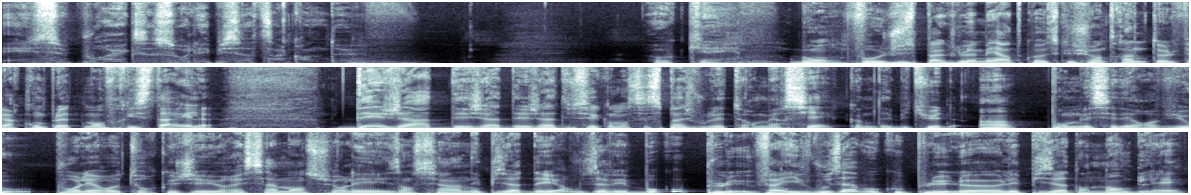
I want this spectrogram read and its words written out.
et il se pourrait que ce soit l'épisode 52. Ok. Bon, faut juste pas que je le merde, quoi, parce que je suis en train de te le faire complètement freestyle. Déjà, déjà, déjà, tu sais comment ça se passe, je voulais te remercier, comme d'habitude, hein, pour me laisser des reviews, pour les retours que j'ai eu récemment sur les anciens épisodes. D'ailleurs, vous avez beaucoup plu, enfin, il vous a beaucoup plu l'épisode en anglais.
